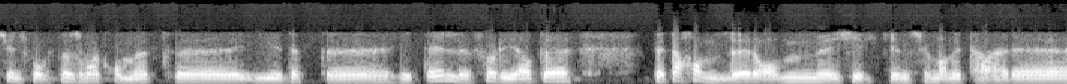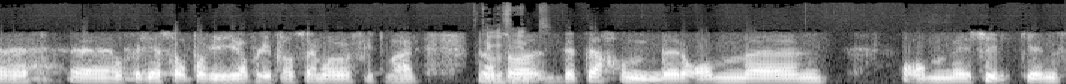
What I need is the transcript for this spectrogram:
synspunktene som har kommet uh, i dette hittil. fordi at uh, dette handler om Kirkens humanitære Jeg står på Vigra flyplass, jeg må flytte meg her. Altså, dette handler om om Kirkens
